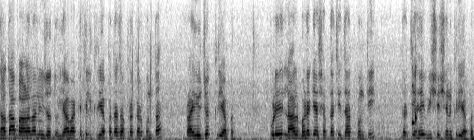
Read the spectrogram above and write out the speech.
दादा बाळाला निजवतो. या वाक्यातील क्रियापदाचा प्रकार कोणता? प्रायोजक क्रियापद. पुढे लाल भडक या शब्दाची जात कोणती? तर ती आहे विशेषण क्रियापद.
